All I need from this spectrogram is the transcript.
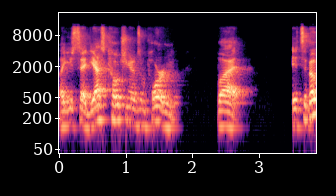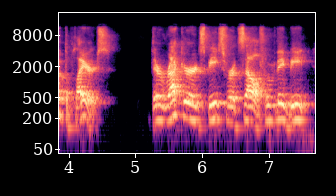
Like you said, yes, coaching is important, but it's about the players. Their record speaks for itself. Who they beat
